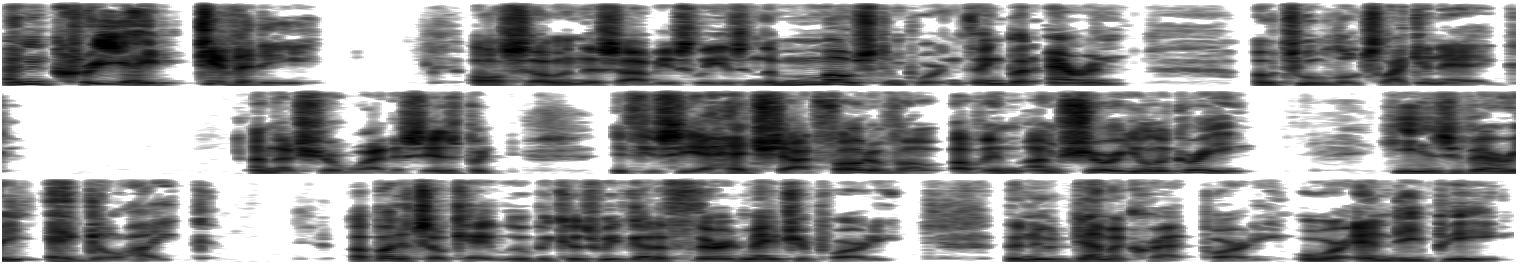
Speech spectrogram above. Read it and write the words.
and creativity. Also, and this obviously isn't the most important thing, but Erin O'Toole looks like an egg. I'm not sure why this is, but if you see a headshot photo of him, I'm sure you'll agree. He is very egg like. Uh, but it's okay, Lou, because we've got a third major party, the New Democrat Party, or NDP.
